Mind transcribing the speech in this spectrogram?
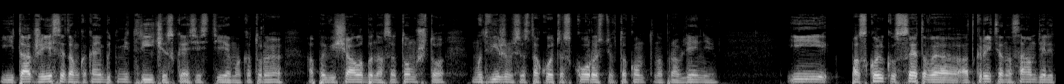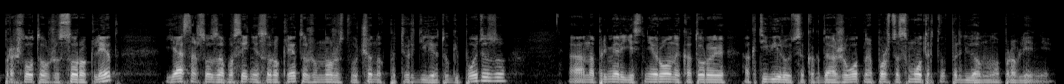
И также, если там какая-нибудь метрическая система, которая оповещала бы нас о том, что мы движемся с такой-то скоростью в таком-то направлении. И поскольку с этого открытия на самом деле прошло-то уже 40 лет, Ясно, что за последние 40 лет уже множество ученых подтвердили эту гипотезу. А, например, есть нейроны, которые активируются, когда животное просто смотрит в определенном направлении.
